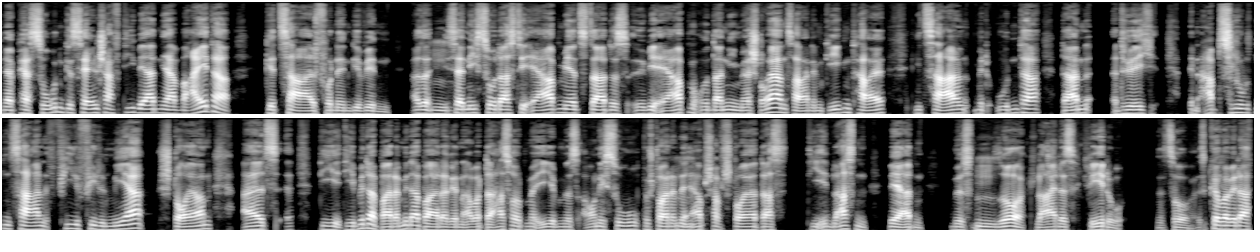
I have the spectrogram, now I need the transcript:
in der Personengesellschaft, die werden ja weiter gezahlt von den Gewinnen. Also mhm. ist ja nicht so, dass die Erben jetzt da das irgendwie erben und dann nie mehr Steuern zahlen. Im Gegenteil, die zahlen mitunter dann natürlich in absoluten Zahlen viel, viel mehr Steuern als äh, die, die Mitarbeiter, Mitarbeiterinnen. Aber da sollte man eben das auch nicht so hoch besteuern in der mhm. Erbschaftssteuer, dass die entlassen werden müssen. Mhm. So, kleines Credo. So, jetzt können wir wieder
